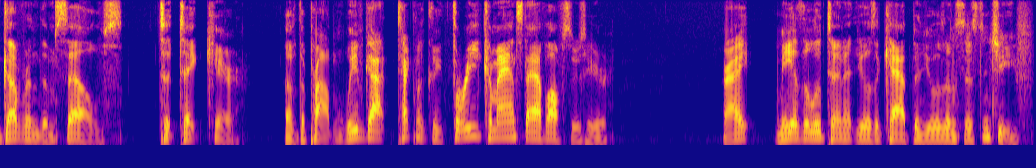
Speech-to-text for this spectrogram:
govern themselves to take care of the problem? We've got technically three command staff officers here, right? Me as a lieutenant, you as a captain, you as an assistant chief.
